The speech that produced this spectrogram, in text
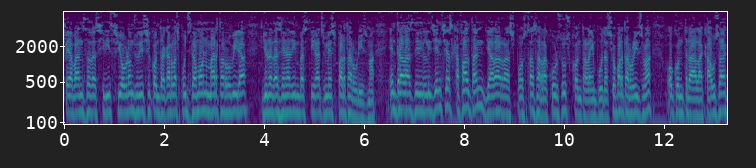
fer abans de decidir si obre un judici contra Carles Puigdemont, Marta Rovira i una desena d'investigats més per terrorisme. Entre les diligències que falten hi ha les respostes a recursos contra la imputació per terrorisme o contra la causa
